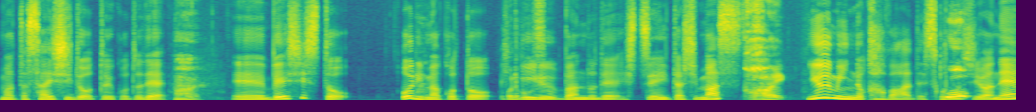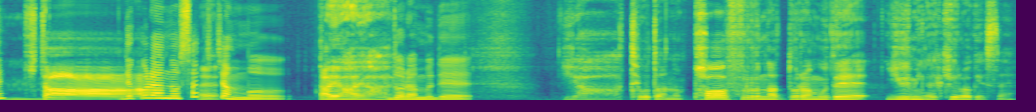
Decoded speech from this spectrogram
また再始動ということで、はい、えーベーシスト織誠うん。率いるバンドで出演いたします、はい、ユーミンのカバーです今年はね。来たー。でこれあのさきちゃんもええはいはいはい。ドラムで、いやーってことはあのパワフルなドラムでユーミンが聴けるわけですね。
